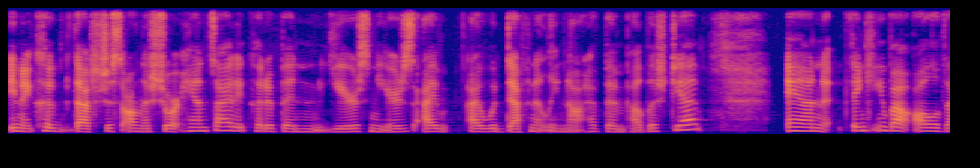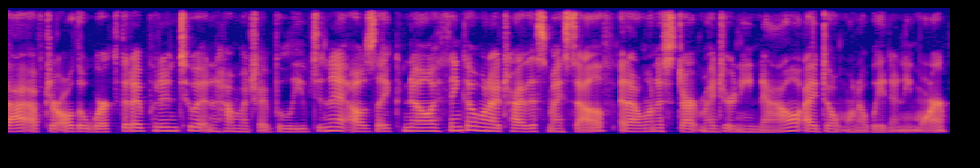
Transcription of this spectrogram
And it could that's just on the shorthand side. It could have been years and years. I I would definitely not have been published yet. And thinking about all of that after all the work that I put into it and how much I believed in it, I was like, no, I think I want to try this myself and I want to start my journey now. I don't want to wait anymore.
